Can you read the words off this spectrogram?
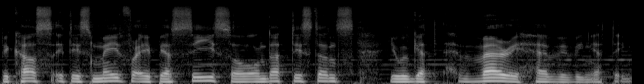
because it is made for APS-C so on that distance you will get very heavy vignetting.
